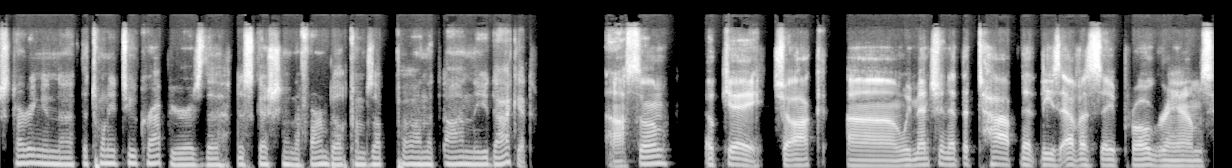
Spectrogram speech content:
starting in uh, the 22 crop year as the discussion on the farm bill comes up on the on the docket awesome Okay, Chuck. Um, we mentioned at the top that these FSA programs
